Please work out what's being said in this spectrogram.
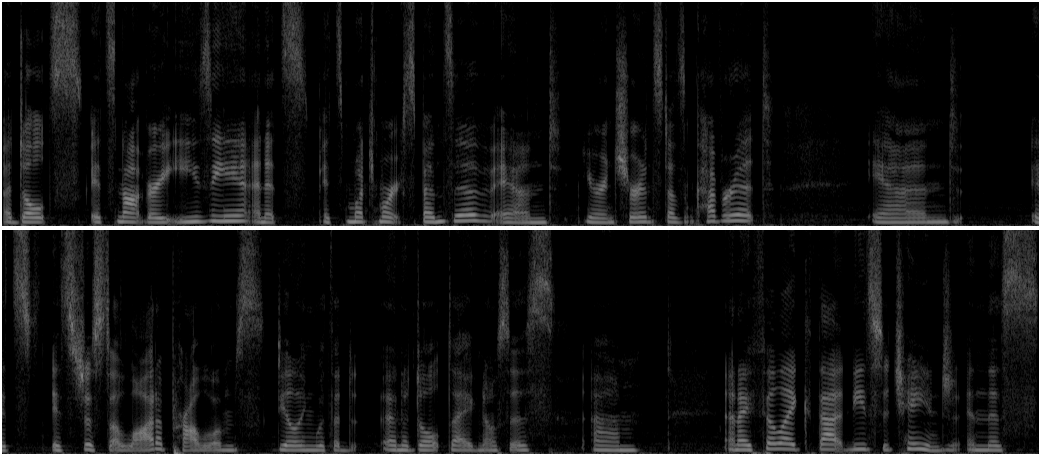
adults, it's not very easy, and it's it's much more expensive, and your insurance doesn't cover it. And it's it's just a lot of problems dealing with a, an adult diagnosis. Um, and I feel like that needs to change in this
